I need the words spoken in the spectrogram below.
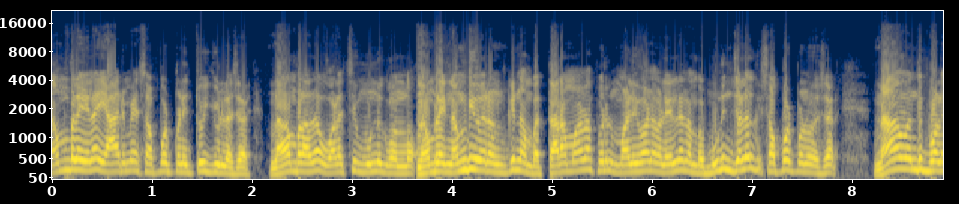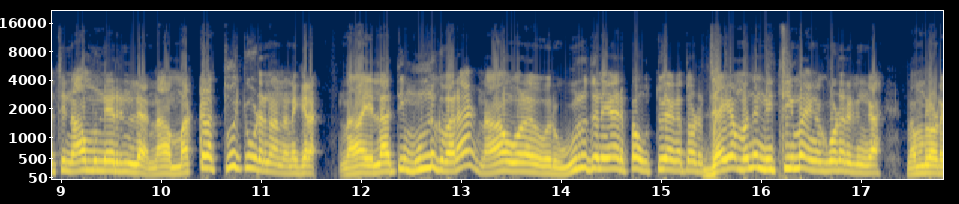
நம்மளையெல்லாம் யாருமே சப்போர்ட் பண்ணி தூக்கி உள்ள சார் நாமளா தான் உழைச்சி முன்னுக்கு வந்தோம். நம்மளை நம்பி வரவனுக்கு நம்ம தரமான பொருள் மலிவான விலையில நம்ம முடிஞ்ச அளவுக்கு சப்போர்ட் பண்ணுவோம் சார் நான் வந்து பொழைச்சி நான் முன்னேறணும் நான் மக்களை தூக்கி விட நான் நினைக்கிறேன். நான் எல்லாத்தையும் முன்னுக்கு வரேன் நான் ஒரு ஒரு உறுதுணையாக இருப்பேன் உத்வேகத்தோட. ஜெயம் வந்து நிச்சயமாக எங்கள் கூட இருக்குங்க. நம்மளோட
